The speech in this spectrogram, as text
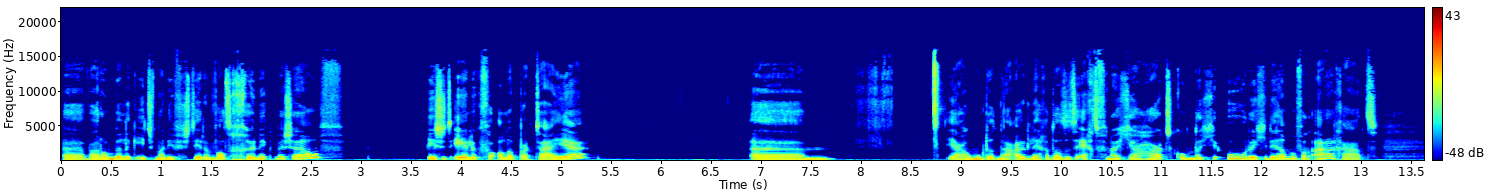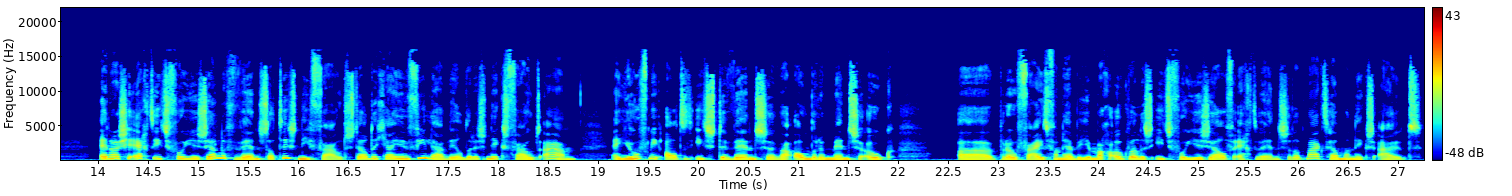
Uh, waarom wil ik iets manifesteren? Wat gun ik mezelf? Is het eerlijk voor alle partijen? Um, ja, hoe moet ik dat nou uitleggen? Dat het echt vanuit je hart komt. Dat je, oeh, dat je er helemaal van aangaat. En als je echt iets voor jezelf wenst, dat is niet fout. Stel dat jij een villa wil, er is niks fout aan. En je hoeft niet altijd iets te wensen waar andere mensen ook uh, profijt van hebben. Je mag ook wel eens iets voor jezelf echt wensen. Dat maakt helemaal niks uit.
